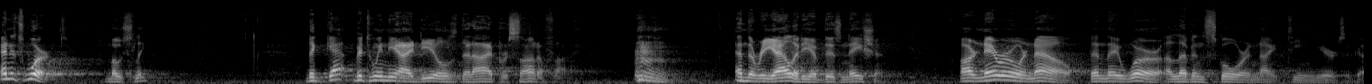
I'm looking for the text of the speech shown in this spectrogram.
And it's worked, mostly. The gap between the ideals that I personify and the reality of this nation are narrower now than they were 11 score and 19 years ago.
